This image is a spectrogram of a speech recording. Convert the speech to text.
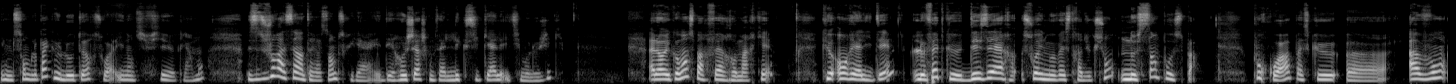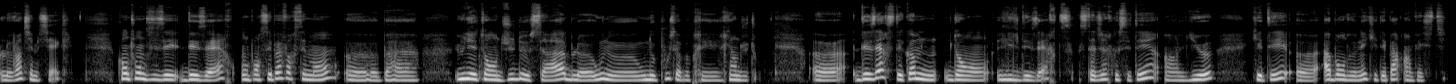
Il ne me semble pas que l'auteur soit identifié clairement, mais c'est toujours assez intéressant parce qu'il y a des recherches comme ça lexicales étymologiques. Alors il commence par faire remarquer que en réalité, le fait que désert soit une mauvaise traduction ne s'impose pas. Pourquoi? Parce que euh, avant le XXe siècle, quand on disait désert, on pensait pas forcément euh, bah, une étendue de sable où ne, où ne, pousse à peu près rien du tout. Euh, désert, c'était comme dans l'île déserte, c'est-à-dire que c'était un lieu qui était abandonné, qui n'était pas investi.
